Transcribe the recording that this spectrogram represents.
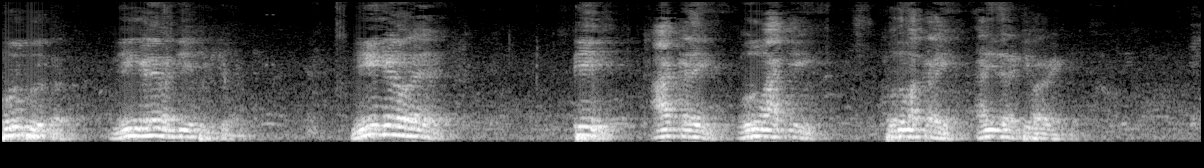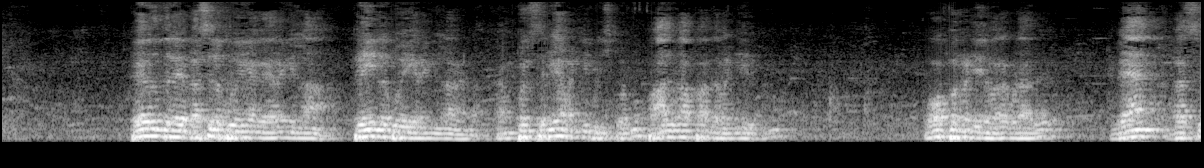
பொறுப்பு இருக்கிறது. நீங்களே வண்டியை பிடிக்க வேண்டும். நீங்கள் ஒரு டீம் ஆட்களை உருவாக்கி பொதுமக்களை அணிதிரட்டி வர வேண்டும். பேருந்துல பஸ்ல போய் அங்க இறங்கிடலாம் ட்ரெயின்ல போய் இறங்கிடலாம் வேண்டாம். கம்பல்சரியா வண்டி பிடிச்சிட்டு வரணும். பாதுகாப்பா அந்த வண்டி இருக்கணும். ஓப்பன் வண்டியில் வரக்கூடாது. வேன் பஸ்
